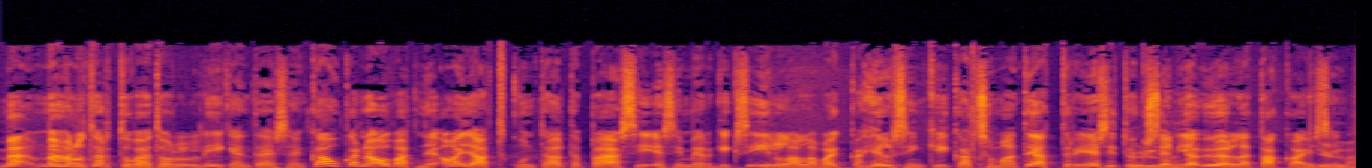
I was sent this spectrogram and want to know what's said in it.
Mä, mä haluan tarttua vähän tuohon liikenteeseen. Kaukana ovat ne ajat, kun täältä pääsi esimerkiksi illalla vaikka Helsinkiin katsomaan teatteriesityksen Kyllä. ja yöllä takaisin. Kyllä.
